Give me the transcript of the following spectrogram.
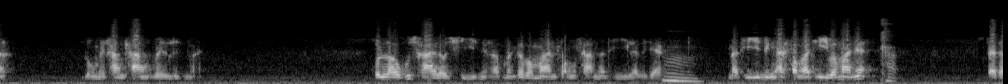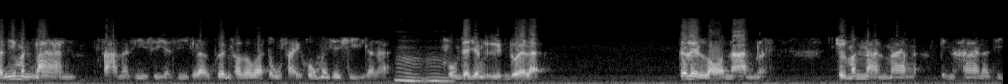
นะลงไปข้างทางไปลึกๆหน่อยคนเราผู้ชายเราฉี่เนะครับ มันก็ประมาณสองสามนาทีแหละพี่แจ๊คอืมนาทีหนึ่งอะสองนาทีประมาณเนี้ยครับแต่ตอนนี้มันนานสามนาทีสี่นาทีก็แล้ว เพื่อนเขาก็ว่าสงสัยคงไม่ใช่ฉี่แล้วล่ะอืมอืมคงจะอย่างอื่นด้วยละก็เลยรอนานหน่อย จนมันนานมากอะเป็นห้านาที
